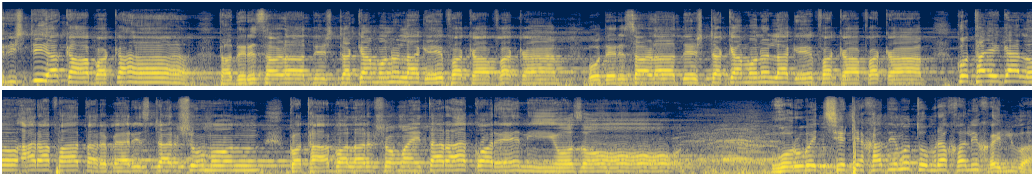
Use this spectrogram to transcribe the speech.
দৃষ্টি আঁকা বাঁকা তাদের ছাড়া দেশটা কেমন লাগে ফাঁকা ফাঁকা। ওদের ছাড়া দেশটা কেমন লাগে ফাঁকা ফাঁকা। কোথায় গেল আরাফা তার ব্যারিস্টার সুমন? কথা বলার সময় তারা করে নিয়োজন গরু বেচ্ছে টেকা দিমো, তোমরা খালি খাইলবা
